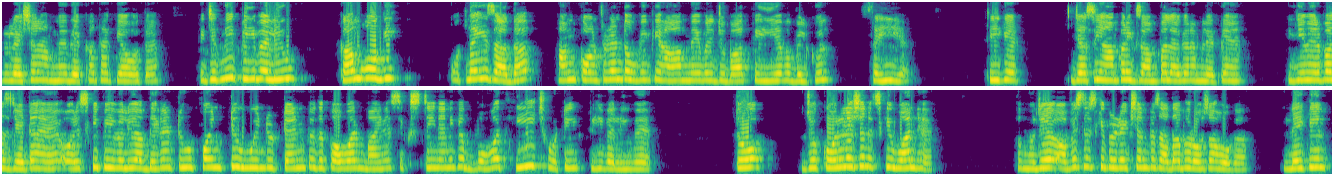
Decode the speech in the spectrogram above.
रिलेशन हमने देखा था क्या होता है कि जितनी पी वैल्यू कम होगी, उतना ही ज़्यादा हम कॉन्फिडेंट होंगे कि हाँ हमने वाली जो बात कही है, वो बिल्कुल सही है। ठीक है? जैसे यहाँ पर एग्ज़ाम्पल अगर हम लेते हैं, ये मेरे पास डेटा है और इसकी पी वैल्यू आप देख रहे हैं two point two into ten to the power minus sixteen यानी कि बहुत ही छोटी पी वैल्यू है। तो जो कोरिलेशन इसकी वन है तो मुझे ऑब्वियसली इसकी प्रोडिक्शन पर ज़्यादा भरोसा होगा, लेकिन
